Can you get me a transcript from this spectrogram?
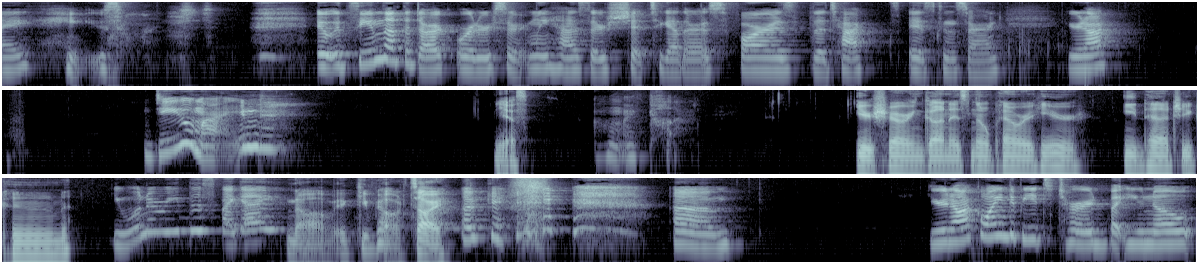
I hate you so much. It would seem that the Dark Order certainly has their shit together as far as the tax is concerned. You're not. Do you mind? Yes. Oh my god. Your Sharingan has no power here, Itachi-kun. You want to read this, my guy? No, keep going. Sorry. Okay. um you're not going to be deterred, but you know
